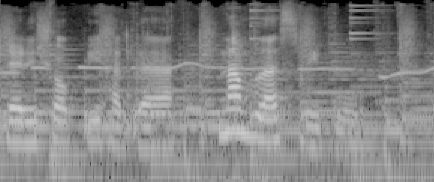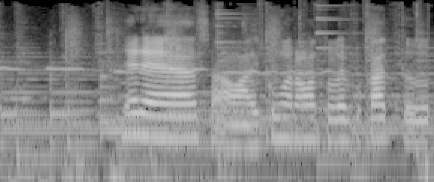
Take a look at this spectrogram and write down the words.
dari Shopee harga 16.000 Dadah, Assalamualaikum warahmatullahi wabarakatuh.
